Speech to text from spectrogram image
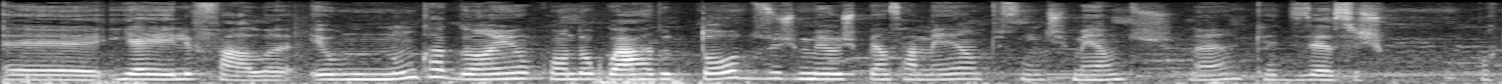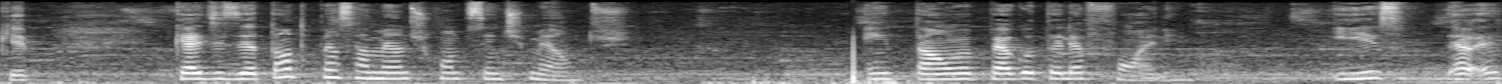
É, e aí ele fala: Eu nunca ganho quando eu guardo todos os meus pensamentos, sentimentos, né? Quer dizer, essas. Porque quer dizer tanto pensamentos quanto sentimentos. Então eu pego o telefone. E isso, é, é,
